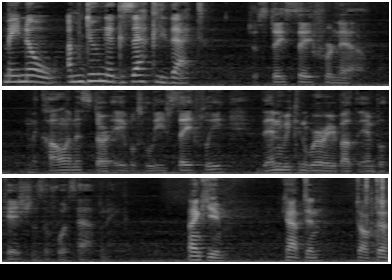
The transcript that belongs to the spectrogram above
may know I'm doing exactly that. Just stay safe for now. When the colonists are able to leave safely, then we can worry about the implications of what's happening. Thank you, Captain, Doctor.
